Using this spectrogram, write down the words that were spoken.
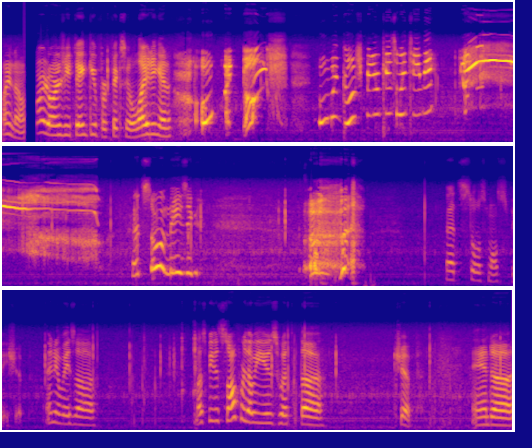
I know. Alright, Orangey, thank you for fixing the lighting and... Oh my gosh! Oh my gosh, video games on my TV! That's so amazing. That's still a small spaceship. Anyways, uh... Must be the software that we use with the chip. And, uh...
